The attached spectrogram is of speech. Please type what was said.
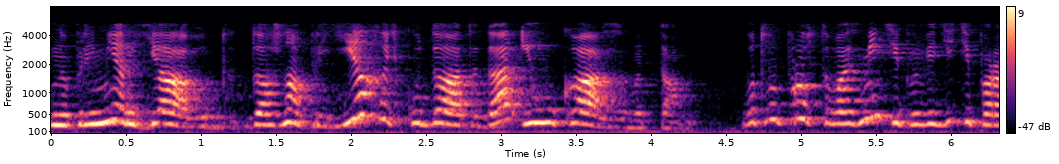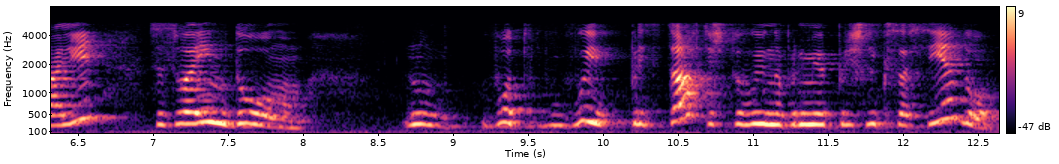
например, я вот должна приехать куда-то, да, и указывать там? Вот вы просто возьмите и проведите параллель со своим домом. Ну, вот вы представьте, что вы, например, пришли к соседу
